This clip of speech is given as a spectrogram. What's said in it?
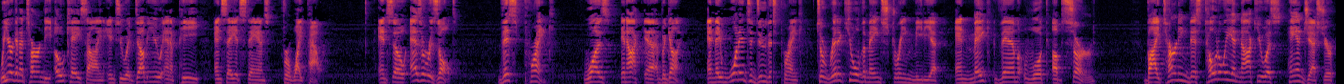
We are going to turn the OK sign into a W and a P and say it stands for white power. And so, as a result, this prank was in, uh, begun. and they wanted to do this prank to ridicule the mainstream media and make them look absurd by turning this totally innocuous hand gesture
